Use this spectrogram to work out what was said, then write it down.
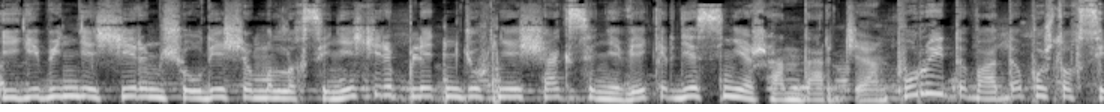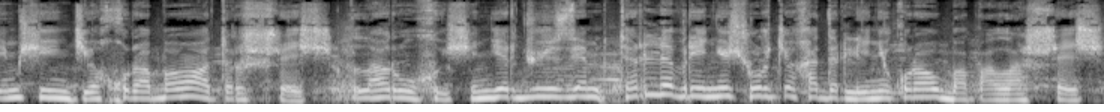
егебінде шерім шулде шамылықсене шереплетін жүхне шак сене векердесіне шандаржы. Пурыйды вада пушлықсем шейінде хурабама тұрышыш. Ларухы шендер жүзем тірлі врене шурде хадырлене курауба балашыш.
